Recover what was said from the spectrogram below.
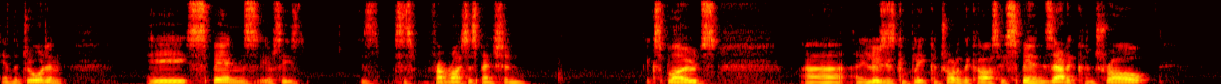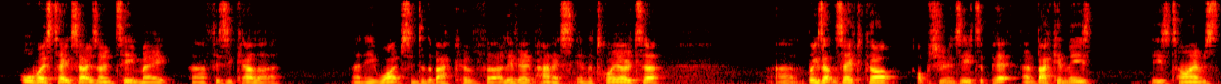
in the Jordan. He spins, obviously his, his front right suspension explodes uh, and he loses complete control of the car. So he spins out of control, almost takes out his own teammate, uh, Fisichella, and he wipes into the back of uh, Olivier Panis in the Toyota. Uh, brings out the safety car, opportunity to pit, and back in these these times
